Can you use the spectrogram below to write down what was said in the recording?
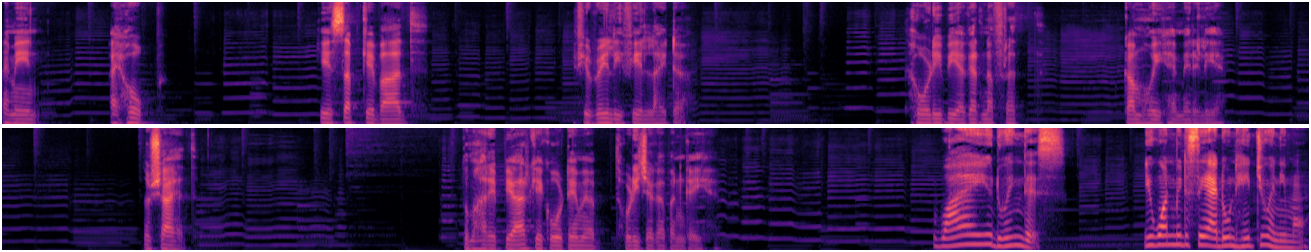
I mean I hope कि इस सब के बाद if you really feel lighter थोड़ी भी अगर नफरत कम हुई है मेरे लिए। तो शायद तुम्हारे प्यार के कोटे में अब थोड़ी जगह बन गई है। Why are you doing this you want me to say I don't hate you anymore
